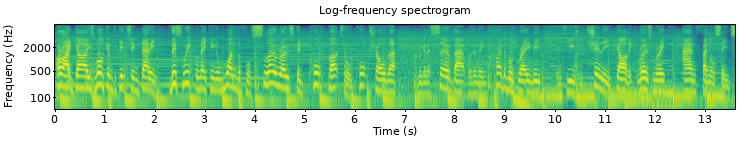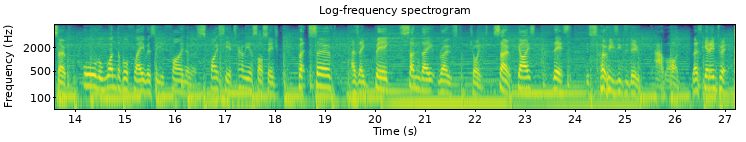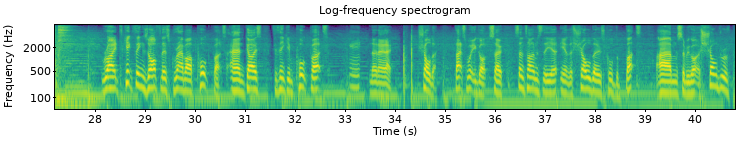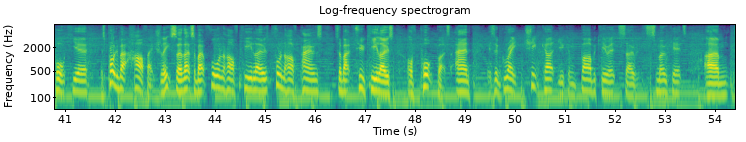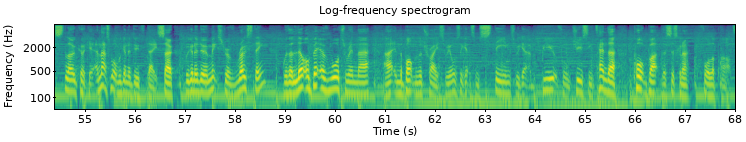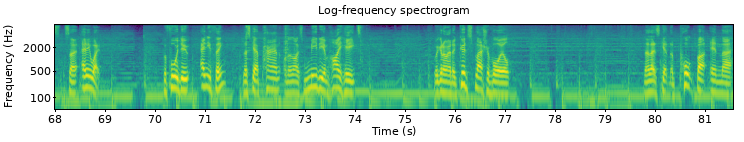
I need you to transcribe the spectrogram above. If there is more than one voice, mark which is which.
Speaker 1: All right, guys, welcome to Kitchen Daddy. This week we're making a wonderful slow roasted pork butt or pork shoulder. And we're going to serve that with an incredible gravy infused with chili, garlic, rosemary, and fennel seeds. So all the wonderful flavors that you find in a spicy Italian sausage, but served as a big Sunday roast joint. So guys, this is so easy to do. Come on, let's get into it. Right, to kick things off, let's grab our pork butt. And guys, if you're thinking pork butt, mm, no, no, no, shoulder. That's what you got. So sometimes the uh, you know the shoulder is called the butt. Um, so we've got a shoulder of pork here. It's probably about half actually. So that's about four and a half kilos, four and a half pounds. So about two kilos of pork butt. And it's a great cheap cut. You can barbecue it, so smoke it um, slow cook it. And that's what we're gonna do today. So we're gonna do a mixture of roasting with a little bit of water in there uh, in the bottom of the tray. So we also get some steam, so we get a beautiful, juicy, tender pork butt that's just gonna fall apart. So anyway, before we do anything, let's get a pan on a nice medium high heat. We're gonna add a good splash of oil. Now let's get the pork butt in there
